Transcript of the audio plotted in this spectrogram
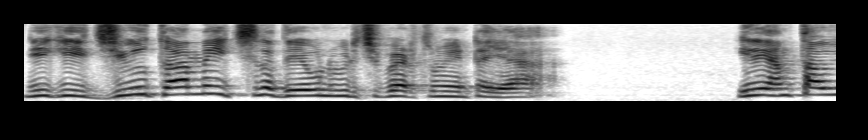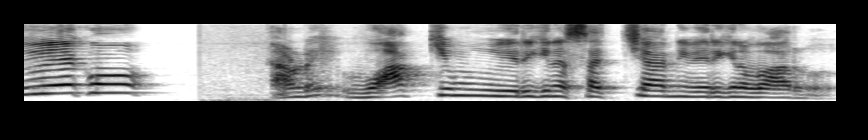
నీకు ఈ జీవితాన్ని ఇచ్చిన దేవుని విడిచిపెట్టడం ఏంటయ్యా? ఇది ఎంత అవివేకం? అంటే వాక్యం ఎరిగిన సత్యాన్ని ఎరిగిన వారు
